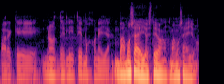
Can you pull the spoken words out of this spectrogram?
para que nos deleitemos con ella. Vamos a ello, Esteban, vamos a ello.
